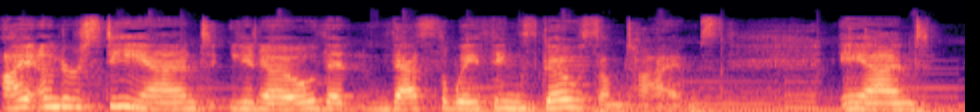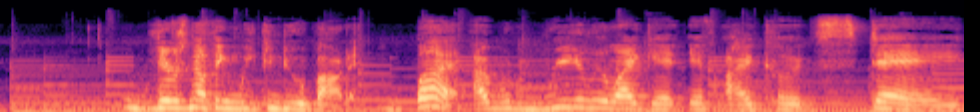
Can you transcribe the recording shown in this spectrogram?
I understand, you know, that that's the way things go sometimes. And there's nothing we can do about it. But I would really like it if I could stay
